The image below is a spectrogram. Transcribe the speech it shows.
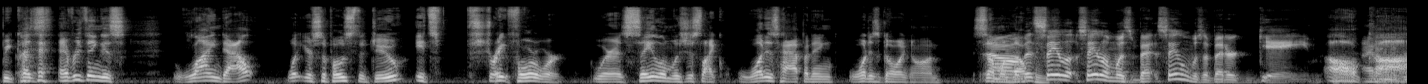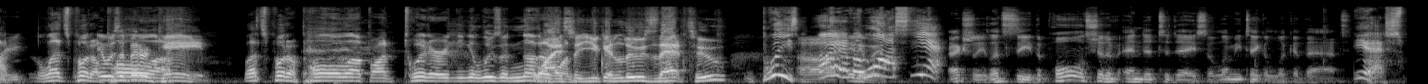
because everything is lined out, what you're supposed to do, it's straightforward. Whereas Salem was just like, what is happening? What is going on? Someone no, help but me. Salem Salem was be- Salem was a better game. Oh God! Let's put a It was a better up. game. Let's put a poll up on Twitter, and you can lose another one. Why? one. So you can lose that too? Please, uh, I haven't anyway. lost yet. Actually, let's see. The poll should have ended today, so let me take a look at that. Yes,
